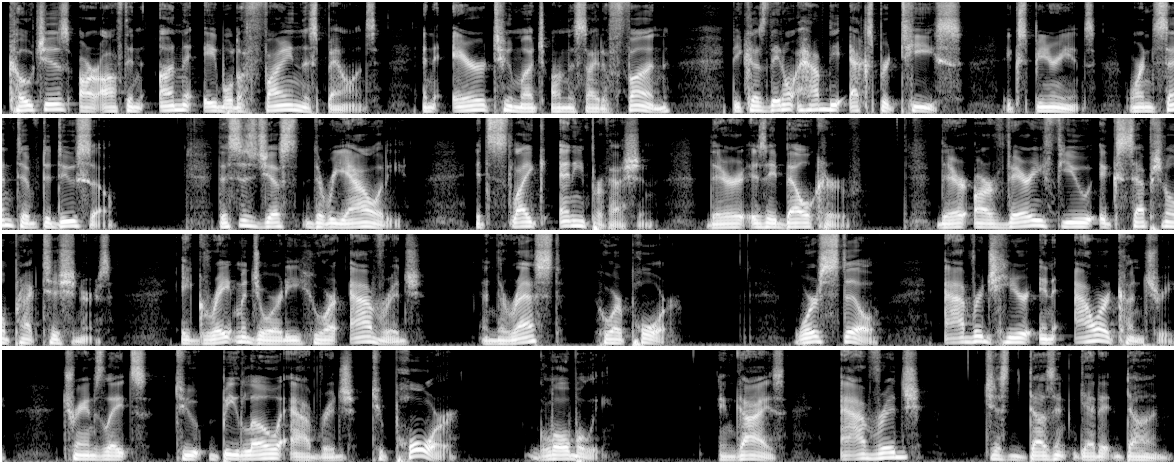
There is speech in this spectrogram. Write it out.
Coaches are often unable to find this balance and err too much on the side of fun because they don't have the expertise, experience, or incentive to do so. This is just the reality. It's like any profession, there is a bell curve. There are very few exceptional practitioners, a great majority who are average, and the rest who are poor. Worse still, average here in our country translates to below average to poor globally. And guys, average just doesn't get it done.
